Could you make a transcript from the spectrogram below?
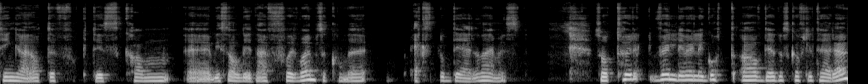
ting er at det faktisk kan, eh, hvis oljen er for varm, så kan det eksplodere nærmest. Så tørk veldig, veldig godt av det du skal fritere,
